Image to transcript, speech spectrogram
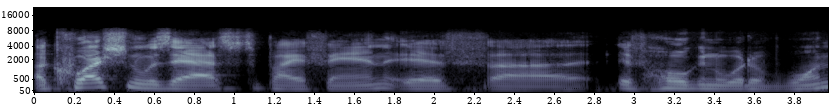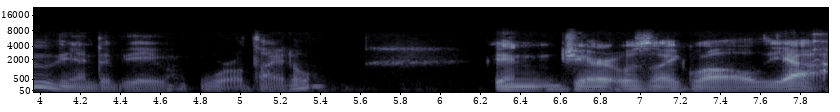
A question was asked by a fan if uh, if Hogan would have won the NWA World Title, and Jarrett was like, "Well, yeah,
